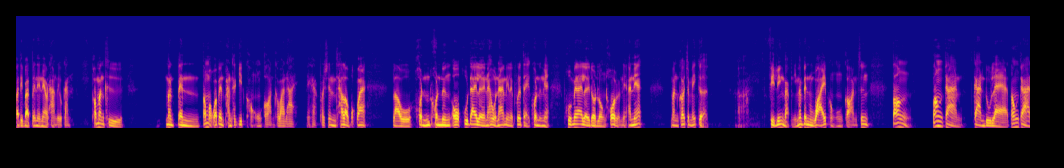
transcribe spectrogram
ปฏิบัติไปในแนวทางเดียวกัน เพราะมันคือมันเป็นต้องบอกว่าเป็นพันธกิจขององค์กรก็ว่าได้นะครับ เพราะฉะนั้นถ้าเราบอกว่าเราคนคนหนึ่งโอ้พูดได้เลยนะหัวหน้ามีอะไรพูดแต่คนหนึ่งเนี่ยพูดไม่ได้เลยโดนลงโทษแบบนี้ อันเนี้ยมันก็จะไม่เกิดฟีลลิ่งแบบนี้มันเป็นวายขององค์กร ซึ่ง ต้องต้องการการดูแลต้องการ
